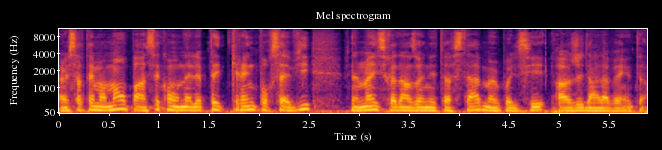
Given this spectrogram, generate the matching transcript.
À un certain moment, on pensait qu'on allait peut-être craindre pour sa vie. Finalement, il serait dans un état stable, mais un policier âgé dans la vingtaine.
